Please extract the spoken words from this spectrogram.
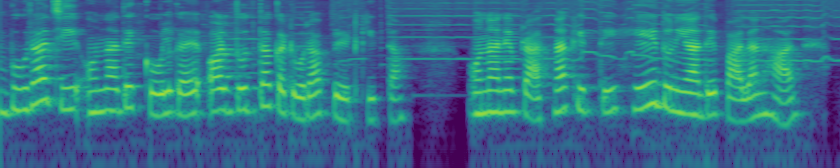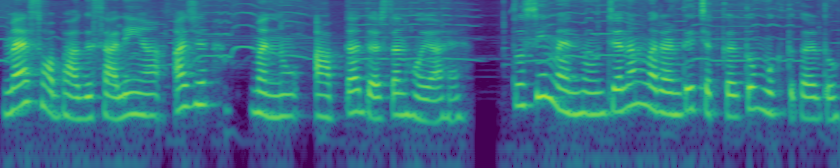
ਬੂਰਾ ਜੀ ਉਹਨਾਂ ਦੇ ਕੋਲ ਗਏ ਔਰ ਦੁੱਧ ਦਾ ਕਟੋਰਾ ਪੇਟ ਕੀਤਾ। ਉਹਨਾਂ ਨੇ ਪ੍ਰਾਰਥਨਾ ਕੀਤੀ हे ਦੁਨੀਆ ਦੇ ਪਾਲਨਹਾਰ ਮੈਂ ਸੌਭਾਗਸ਼ਾਲੀ ਹਾਂ, ਅੱਜ ਮੈਨੂੰ ਆਪ ਦਾ ਦਰਸ਼ਨ ਹੋਇਆ ਹੈ। ਤੁਸੀਂ ਮੈਨੂੰ ਜਨਮ ਮਰਨ ਦੇ ਚੱਕਰ ਤੋਂ ਮੁਕਤ ਕਰ ਦਿਓ।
